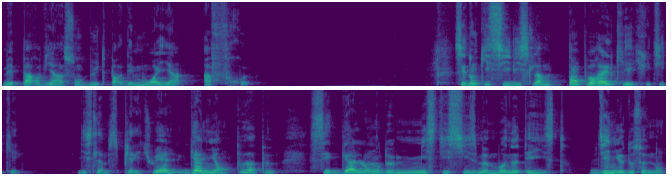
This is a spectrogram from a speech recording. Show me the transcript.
mais parvient à son but par des moyens affreux. C'est donc ici l'islam temporel qui est critiqué, l'islam spirituel gagnant peu à peu ses galons de mysticisme monothéiste digne de ce nom.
